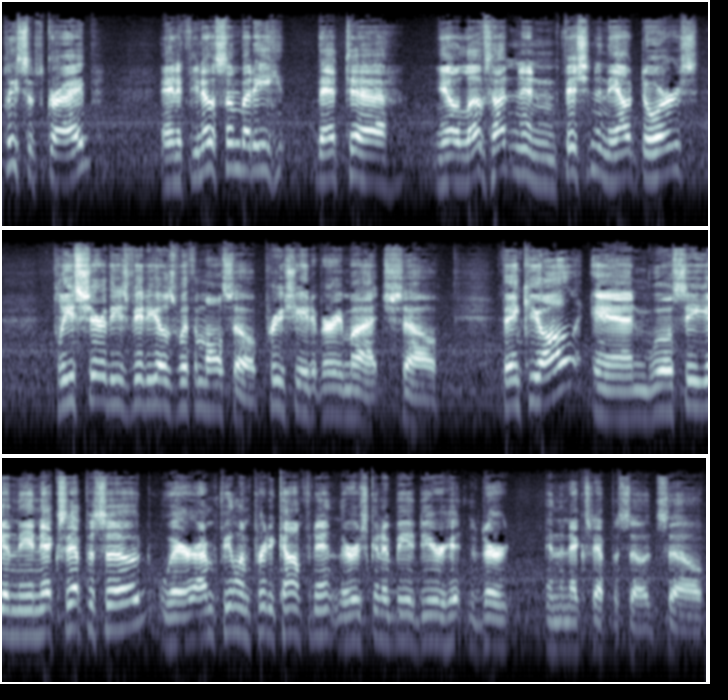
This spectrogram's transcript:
please subscribe. And if you know somebody that uh, you know loves hunting and fishing in the outdoors, please share these videos with them also. Appreciate it very much. So thank you all, and we'll see you in the next episode where I'm feeling pretty confident there's going to be a deer hitting the dirt in the next episode. So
